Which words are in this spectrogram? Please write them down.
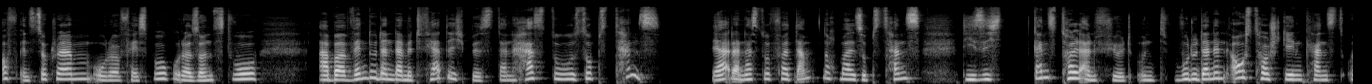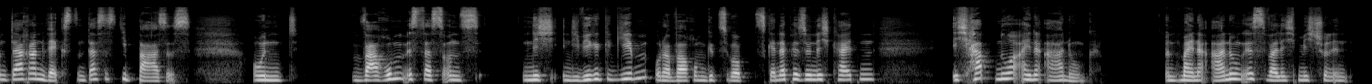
auf Instagram oder Facebook oder sonst wo. Aber wenn du dann damit fertig bist, dann hast du Substanz. Ja, dann hast du verdammt nochmal Substanz, die sich ganz toll anfühlt und wo du dann in Austausch gehen kannst und daran wächst. Und das ist die Basis. Und warum ist das uns nicht in die Wiege gegeben oder warum gibt es überhaupt Scanner-Persönlichkeiten? Ich habe nur eine Ahnung. Und meine Ahnung ist, weil ich mich schon in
